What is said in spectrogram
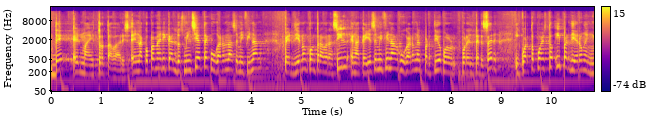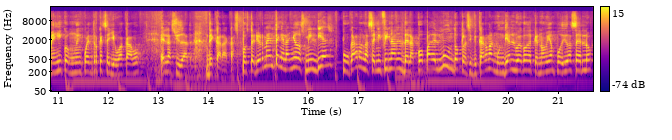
de el maestro Tavares. En la Copa América del 2007 jugaron la semifinal, perdieron contra Brasil en aquella semifinal, jugaron el partido por, por el tercer y cuarto puesto y perdieron en México en un encuentro que se llevó a cabo en la ciudad de Caracas. Posteriormente, en el año 2010, jugaron la semifinal de la Copa del Mundo, clasificaron al Mundial luego de que no habían podido hacerlo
